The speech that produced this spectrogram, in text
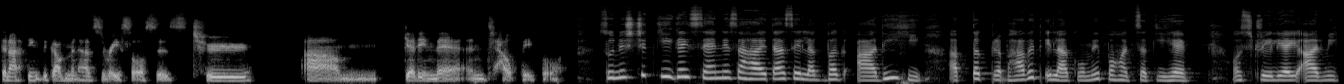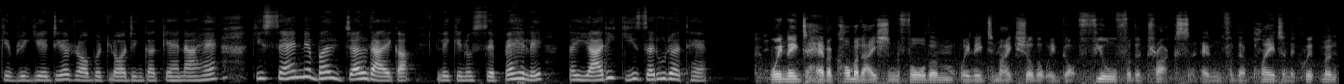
then I think the government has the resources to um, get in there and help people. सुनिश्चित की गई सैन्य सहायता से लगभग आधी ही अब तक प्रभावित इलाकों में पहुँच सकी है ऑस्ट्रेलियाई आर्मी के ब्रिगेडियर रॉबर्ट लॉडिंग का कहना है कि सैन्य बल जल्द आएगा, लेकिन उससे पहले तैयारी की ज़रूरत है We need to have accommodation for them. We need to make sure that we've got fuel for the trucks and for the plant and equipment.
